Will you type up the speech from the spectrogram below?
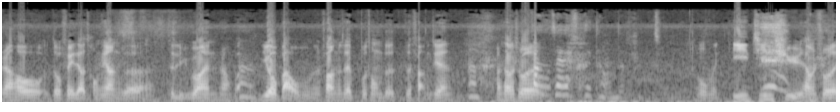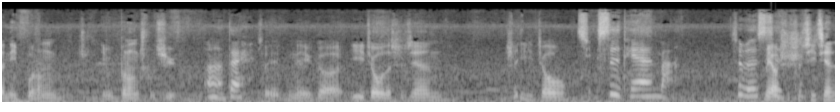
然后都飞到同样的的旅馆，然后把、嗯。又把我们放在不同的的房间，嗯，然后他们说放在不同的房间。我们一进去，他们说了你不能你不能出去，嗯，对，所以那个一周的时间是一周。七四天吧，是不是？没有，是十七天，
